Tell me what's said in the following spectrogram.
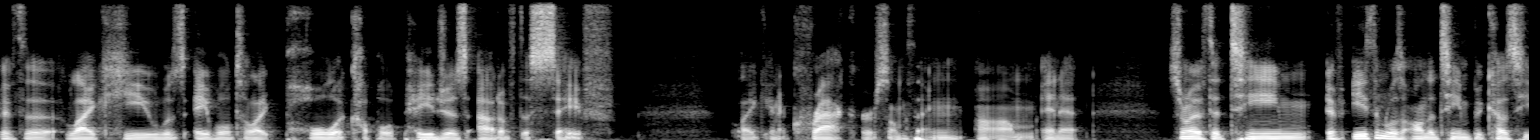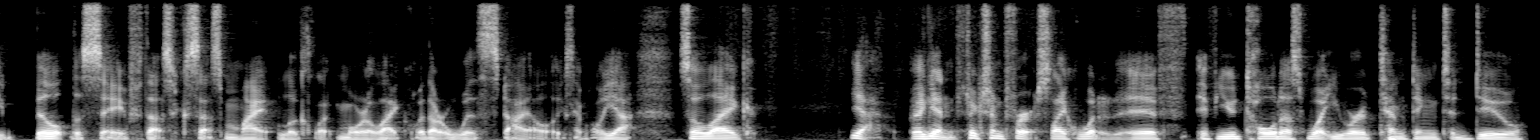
if the like he was able to like pull a couple of pages out of the safe like in a crack or something um in it so if the team if ethan was on the team because he built the safe that success might look like more like with our with style example. Yeah. So like yeah again fiction first. Like what if if you told us what you were attempting to do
